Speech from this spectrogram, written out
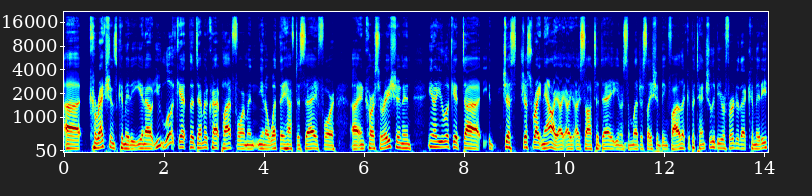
uh, corrections committee. You know, you look at the Democrat platform and you know what they have to say for uh, incarceration, and you know you look at uh, just just right now. I, I, I, saw today, you know, some legislation being filed that could potentially be referred to that committee,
